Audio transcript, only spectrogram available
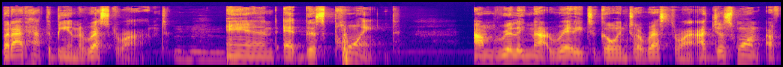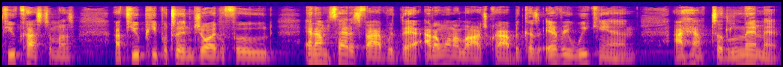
but I'd have to be in the restaurant, mm-hmm. and at this point. I'm really not ready to go into a restaurant. I just want a few customers, a few people to enjoy the food, and I'm satisfied with that. I don't want a large crowd because every weekend I have to limit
